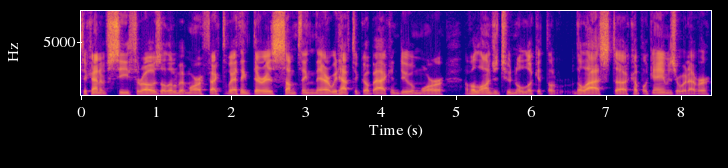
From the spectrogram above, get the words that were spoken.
to kind of see throws a little bit more effectively. I think there is something there. We'd have to go back and do a more of a longitudinal look at the the last uh, couple of games or whatever.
